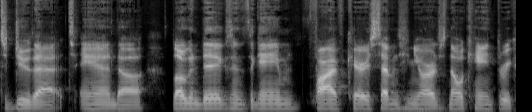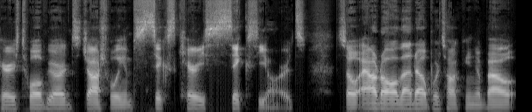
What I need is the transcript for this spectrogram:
to do that. And uh, Logan Diggs into the game, five carries, 17 yards. Noah Cain, three carries, 12 yards. Josh Williams, six carries, six yards. So add all that up, we're talking about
